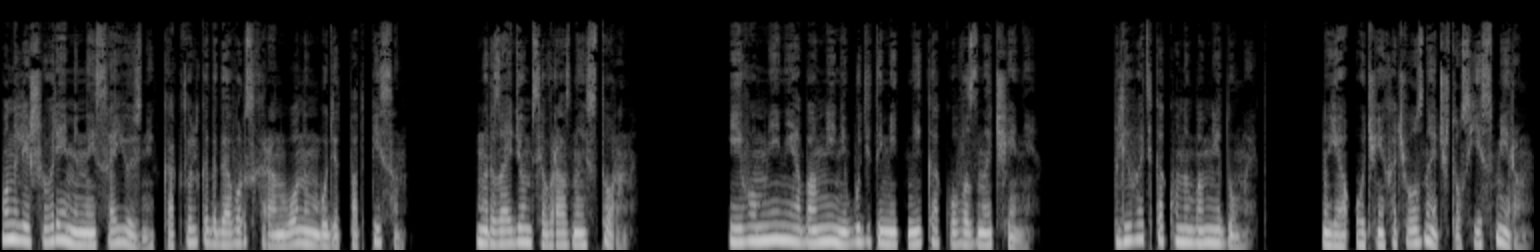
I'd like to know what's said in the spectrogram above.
Он лишь временный союзник. Как только договор с Харанвоном будет подписан, мы разойдемся в разные стороны. И его мнение обо мне не будет иметь никакого значения. Плевать, как он обо мне думает. Но я очень хочу узнать, что с Есмиром.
